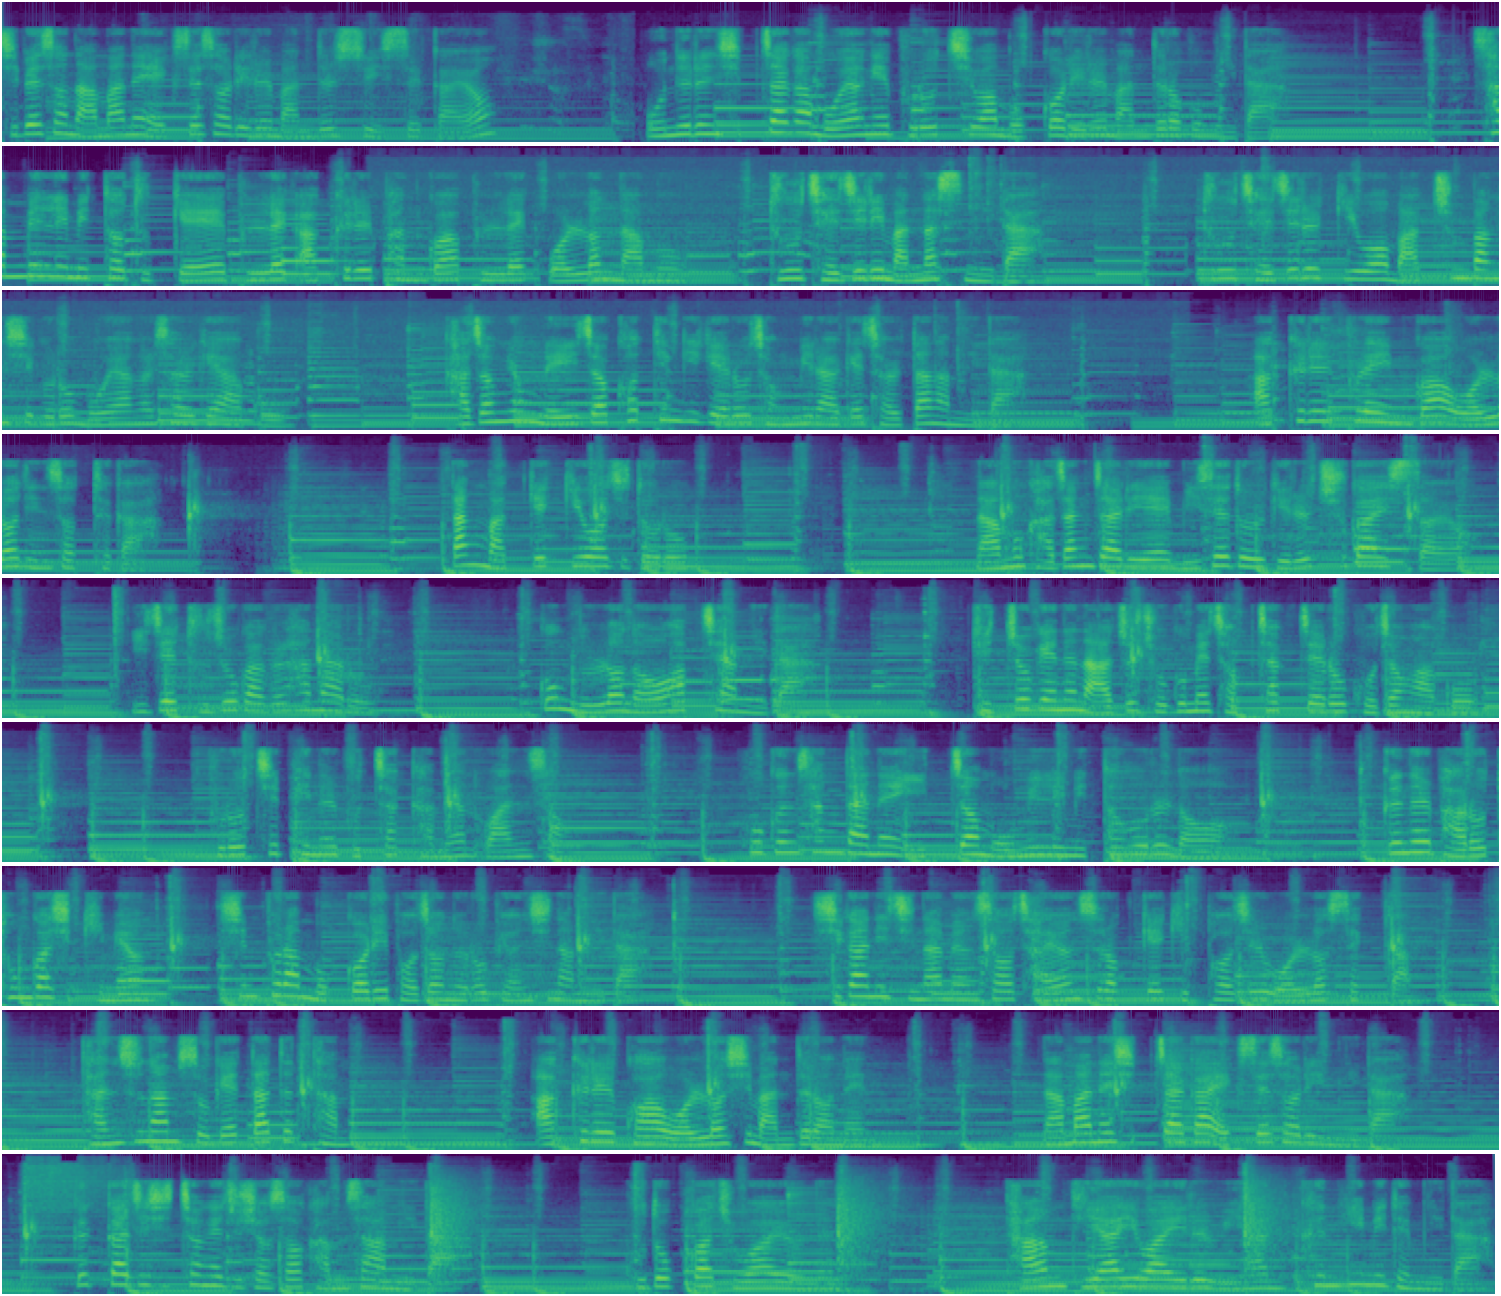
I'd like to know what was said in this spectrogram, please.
집에서 나만의 액세서리를 만들 수 있을까요? 오늘은 십자가 모양의 브로치와 목걸이를 만들어 봅니다. 3mm 두께의 블랙 아크릴판과 블랙 월넛 나무 두 재질이 만났습니다. 두 재질을 끼워 맞춤 방식으로 모양을 설계하고 가정용 레이저 커팅 기계로 정밀하게 절단합니다. 아크릴 프레임과 월넛 인서트가 딱 맞게 끼워지도록 나무 가장자리에 미세 돌기를 추가했어요. 이제 두 조각을 하나로 꾹 눌러 넣어 합체합니다. 뒤쪽에는 아주 조금의 접착제로 고정하고 브로치 핀을 부착하면 완성. 혹은 상단에 2.5mm 홀을 넣어 끈을 바로 통과시키면 심플한 목걸이 버전으로 변신합니다. 시간이 지나면서 자연스럽게 깊어질 월넛 색감. 단순함 속의 따뜻함. 아크릴과 월넛이 만들어낸 나만의 십자가 액세서리입니다. 끝까지 시청해주셔서 감사합니다. 구독과 좋아요는 다음 DIY를 위한 큰 힘이 됩니다.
